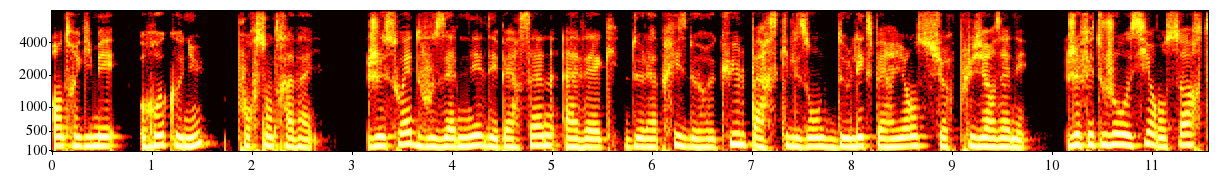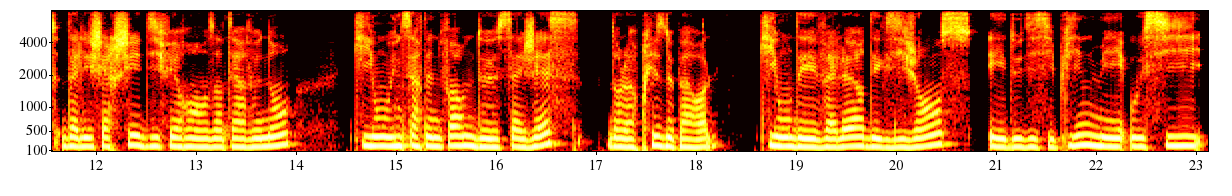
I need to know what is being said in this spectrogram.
entre guillemets, reconnu pour son travail. Je souhaite vous amener des personnes avec de la prise de recul parce qu'ils ont de l'expérience sur plusieurs années. Je fais toujours aussi en sorte d'aller chercher différents intervenants qui ont une certaine forme de sagesse dans leur prise de parole, qui ont des valeurs d'exigence et de discipline, mais aussi,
